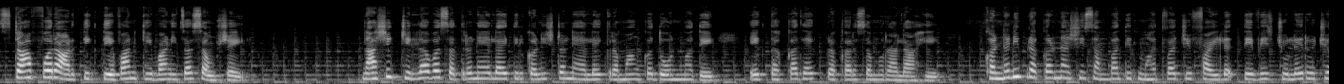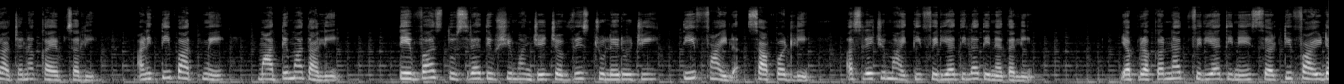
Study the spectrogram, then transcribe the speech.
स्टाफवर आर्थिक देवाणघेवाणीचा संशय. नाशिक जिल्हा व सत्र न्यायालयातील कनिष्ठ न्यायालय क्रमांक दोनमध्ये एक धक्कादायक प्रकार समोर आला आहे. खंडणी प्रकरणाशी संबंधित महत्त्वाची फाईल तेवीस जुलै रोजी अचानक गायब झाली आणि ती बातमी माध्यमात आली. तेव्हाच दुसऱ्या दिवशी म्हणजे चोवीस जुलै रोजी ती फाईल सापडली. असल्याची माहिती फिर्यादीला देण्यात आली. या प्रकरणात फिर्यादीने सर्टिफाईड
